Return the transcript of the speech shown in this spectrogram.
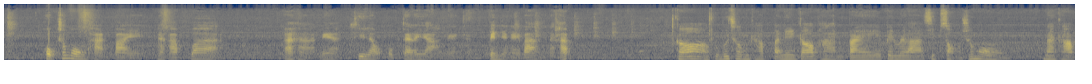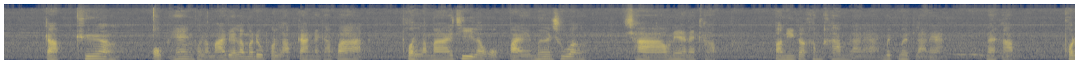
6 ชั่วโมงผ่านไปนะครับว่าอาหารเนี่ยที่เราอบแต่ละอย่างเนี่ยเป็นยังไงบ้างนะครับ ก็คุณผู้ชมครับอันนี้ก็ผ่านไปเป็นเวลา 12 ชั่วโมงนะครับ กับเครื่องอบแห้งผลไม้เดี๋ยวเรามาดูผลลัพธ์กันนะครับว่า ผลไม้ที่เราอบไปเมื่อช่วงเช้าเนี่ยนะครับ ตอนนี้ก็ค่ำๆแล้วนะมืดๆแล้วเนี่ยนะครับ ผล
